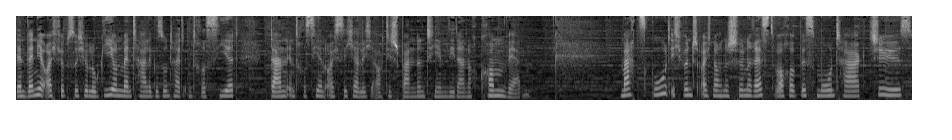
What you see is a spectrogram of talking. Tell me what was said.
Denn wenn ihr euch für Psychologie und mentale Gesundheit interessiert, dann interessieren euch sicherlich auch die spannenden Themen, die da noch kommen werden. Macht's gut. Ich wünsche euch noch eine schöne Restwoche. Bis Montag. Tschüss.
